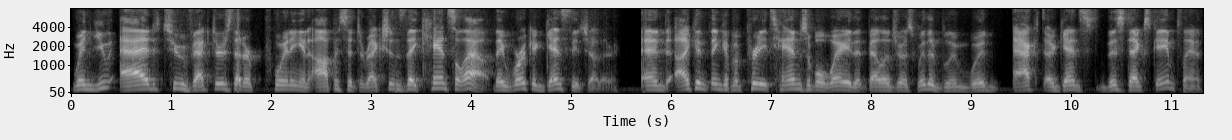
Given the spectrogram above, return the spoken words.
when you add two vectors that are pointing in opposite directions, they cancel out. They work against each other. And I can think of a pretty tangible way that Beledros Witherbloom would act against this deck's game plan.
